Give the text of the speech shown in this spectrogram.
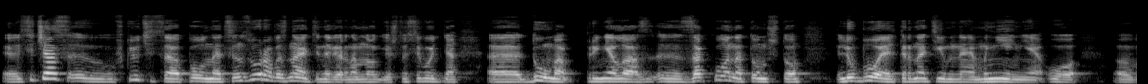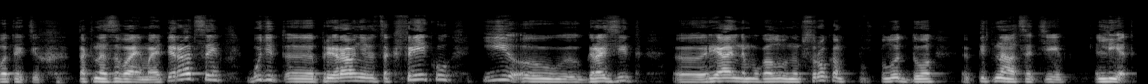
Э, сейчас э, включится полная цензура. Вы знаете, наверное, многие, что сегодня э, Дума приняла закон о том, что любое альтернативное мнение о Э, вот этих так называемой операции будет э, приравниваться к фейку и э, грозит реальным уголовным сроком вплоть до 15 лет.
